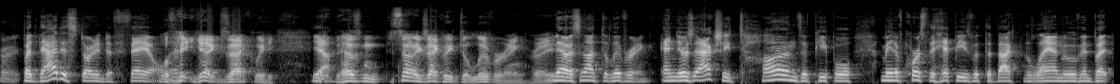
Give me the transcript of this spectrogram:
right. But that is starting to fail. Well, And- yeah, exactly. Yeah. It hasn't. It's not exactly delivering, right? No, it's not delivering. And there's actually tons of people. I mean, of course, the hippies with the back to the land movement, but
